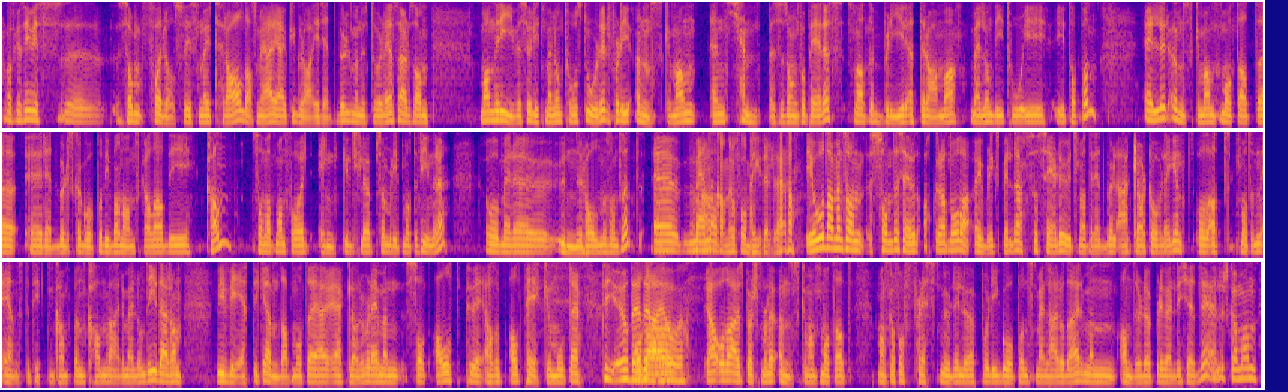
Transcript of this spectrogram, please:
hva skal jeg si, hvis eh, som forholdsvis nøytral, da, som jeg er, jeg er jo ikke glad i Red Bull, men utover det så er det sånn man rives jo litt mellom to stoler, fordi ønsker man en kjempesesong for Peres, sånn at det blir et drama mellom de to i, i toppen, eller ønsker man på en måte at eh, Red Bull skal gå på de bananskala de kan, sånn at man får enkeltløp som blir på en måte finere? Og mer eh, underholdende sånn sett. Eh, men Man kan jo få begge deler her, da. Jo da, men sånn, sånn det ser ut akkurat nå, da, øyeblikksbildet, så ser det ut som at Red Bull er klart overlegent, og at på en måte den eneste tittelkampen kan være mellom de. Det er sånn, Vi vet ikke enda, på en måte, jeg, jeg er klar over det, men så, alt, altså, alt, peker jo mot det. Det gjør jo det. Og det da, er jo ja, og da er jo spørsmålet ønsker man på en måte at man skal få flest mulig løp hvor de går på en smell her og der, men andre løp blir veldig kjedelig, eller skal man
